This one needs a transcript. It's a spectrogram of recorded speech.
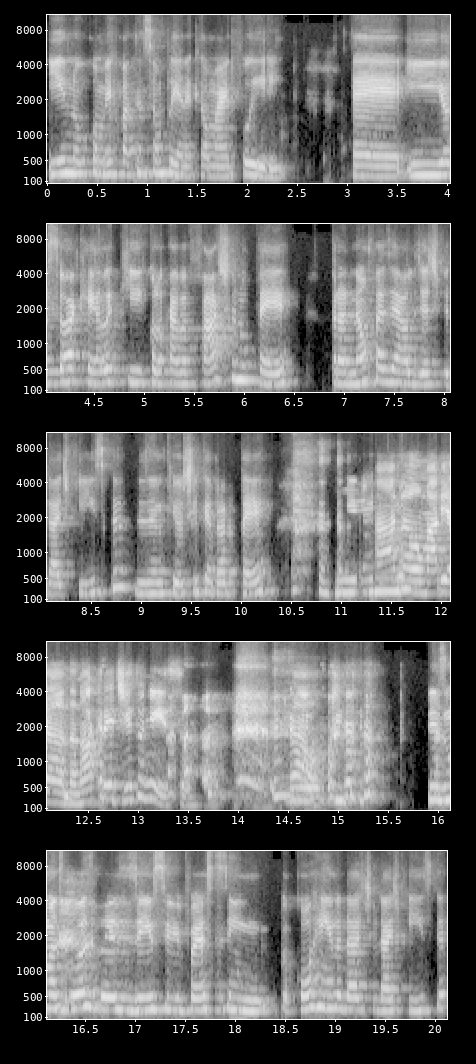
e no comer com atenção plena, que é o Mindful Eating. É, e eu sou aquela que colocava faixa no pé para não fazer aula de atividade física, dizendo que eu tinha quebrado o pé. ah, não, Mariana, não acredito nisso. não. Fiz umas duas vezes isso e foi assim, correndo da atividade física.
